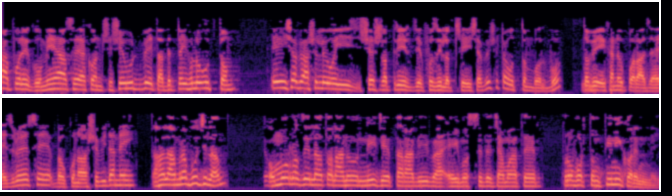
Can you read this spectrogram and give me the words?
না পড়ে, ঘুমিয়ে আছে, এখন শেষে উঠবে, তাদেরটাই হলো উত্তম। এই হিসাবে আসলে ওই শেষ রাত্রির যে ফজিলত সেই হিসাবে সেটা উত্তম বলব। তবে এখানেও পড়া জায়েজ রয়েছে বা কোনো অসুবিধা নেই। তাহলে আমরা বুঝলাম, ওমর রাজিল্লাহ নিজে তারাবি বা এই মসজিদে জামাতের প্রবর্তন তিনি করেন নাই।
